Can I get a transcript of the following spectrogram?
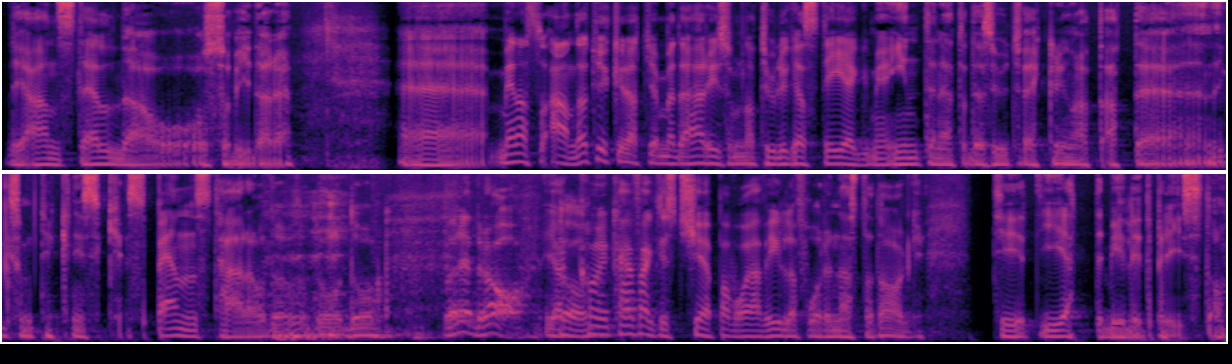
det är anställda och, och så vidare. Eh, Medan andra tycker att ja, men det här är som naturliga steg med internet och dess utveckling och att, att det är liksom teknisk spänst här. Och då, då, då, då är det bra. Jag kan, kan faktiskt köpa vad jag vill och få det nästa dag till ett jättebilligt pris. Då.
